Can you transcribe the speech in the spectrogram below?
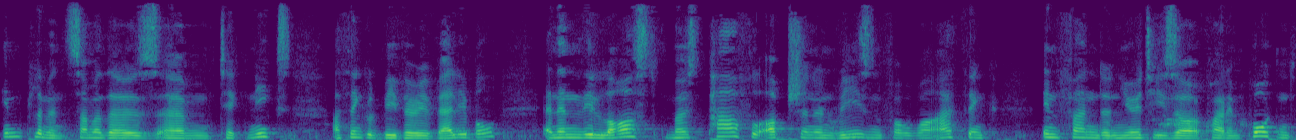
implement some of those um, techniques, I think would be very valuable. And then the last most powerful option and reason for why I think in-fund annuities are quite important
